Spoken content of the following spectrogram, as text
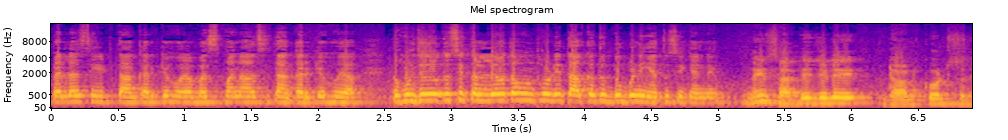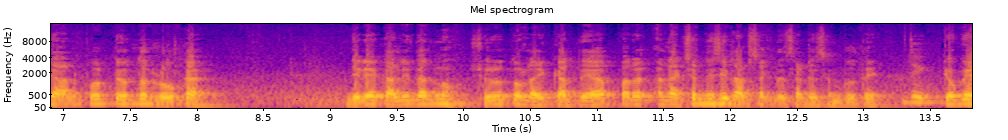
ਪਹਿਲਾ ਸੀਟ ਤਾਂ ਕਰਕੇ ਹੋਇਆ, ਬਸਪਾ ਨਾਲ ਸੀ ਤਾਂ ਕਰਕੇ ਹੋਇਆ। ਤਾਂ ਹੁਣ ਜਦੋਂ ਤੁਸੀਂ ਇਕੱਲੇ ਹੋ ਤਾਂ ਹੁਣ ਥੋੜੀ ਤਾਕਤ ਦੁੱਗਣੀ ਹੈ ਤੁਸੀਂ ਕਹਿੰਦੇ ਹੋ। ਨਹੀਂ, ਸਾਡੇ ਜਿਹੜੇ ਪਠਾਨਕੋਟ, ਸਜਾਨਪੁਰ ਤੇ ਉਧਰ ਲੋਕ ਆ ਜਿਹੜੇ ਅਕਾਲੀ ਦਲ ਨੂੰ ਸ਼ੁਰੂ ਤੋਂ ਲਾਈਕ ਕਰਦੇ ਆ ਪਰ ਇਲੈਕਸ਼ਨ ਨਹੀਂ ਸੀ ਲੜ ਸਕਦੇ ਸਾਡੇ ਸਿੰਬਲ ਤੇ ਕਿਉਂਕਿ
